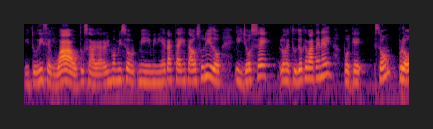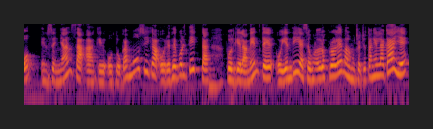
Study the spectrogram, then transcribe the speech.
y tú dices, wow, tú sabes, ahora mismo mi, mi, mi nieta está en Estados Unidos y yo sé los estudios que va a tener porque son pro enseñanza a que o tocas música o eres deportista, porque la mente, hoy en día, ese es uno de los problemas, los muchachos están en la calle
